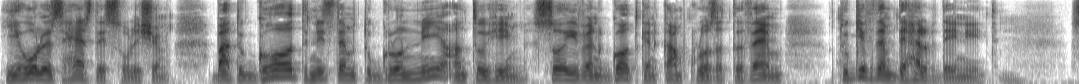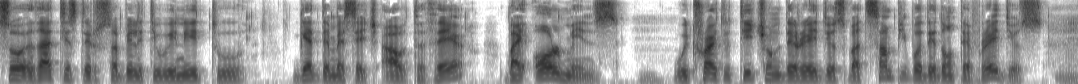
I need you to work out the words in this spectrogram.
He always has the solution. But God needs them to grow near unto Him so even God can come closer to them to give them the help they need. So that is the responsibility we need to get the message out there by all means. We try to teach on the radios, but some people they don't have radios, mm.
